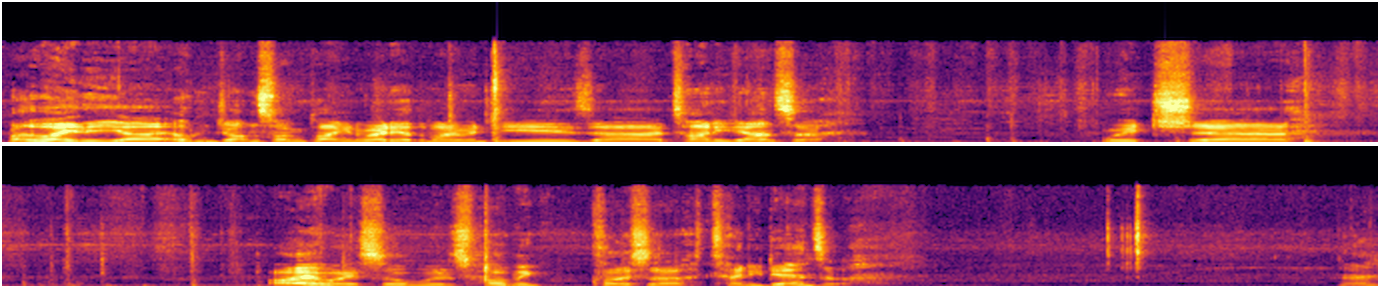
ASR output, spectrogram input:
By the way, the uh, Elton John song playing in the radio at the moment is uh, Tiny Dancer, which uh, I always thought was Hold Me Closer, Tiny Dancer. No?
